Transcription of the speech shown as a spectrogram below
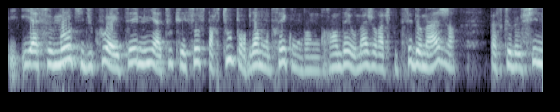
il y a ce mot qui du coup a été mis à toutes les sauces partout pour bien montrer qu'on rendait hommage au Rajput. C'est dommage parce que le film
